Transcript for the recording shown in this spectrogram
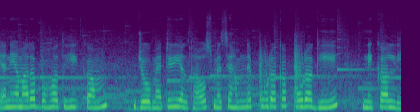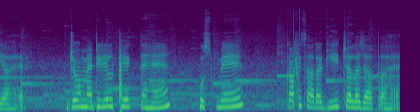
यानी हमारा बहुत ही कम जो मटेरियल था, उसमें से हमने पूरा का पूरा घी निकाल लिया है। जो हम मटेरियल फेंकते हैं, उसमें काफ़ी सारा घी चला जाता है।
